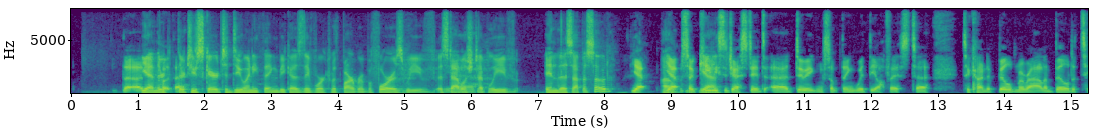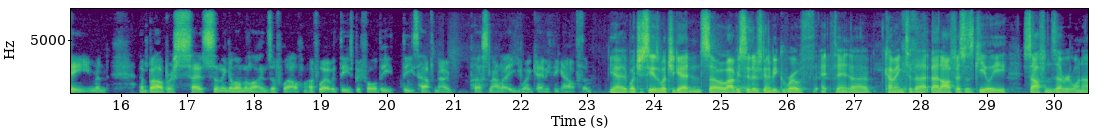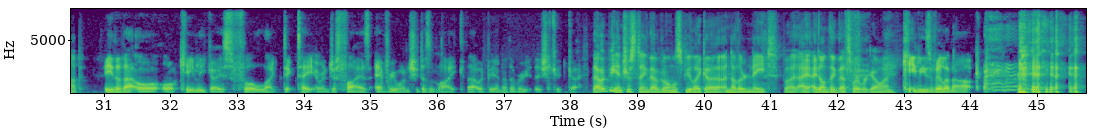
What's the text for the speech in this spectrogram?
That yeah, and they're they're too scared to do anything because they've worked with Barbara before, as we've established, Yeah. I believe, in this episode. Yep, Um, yep. So yeah. Keeley suggested uh, doing something with the office to to kind of build morale and build a team, and and Barbara says something along the lines of, "Well, I've worked with these before. The, these have no personality. You won't get anything out of them." Yeah, what you see is what you get, and so obviously there's going to be growth uh, coming to that that office as Keeley softens everyone up. Either that, or or Keeley goes full like dictator and just fires everyone she doesn't like. That would be another route that she could go. That would be interesting. That would almost be like a, another Nate, but I, I don't think that's where we're going. Keeley's villain arc. it's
